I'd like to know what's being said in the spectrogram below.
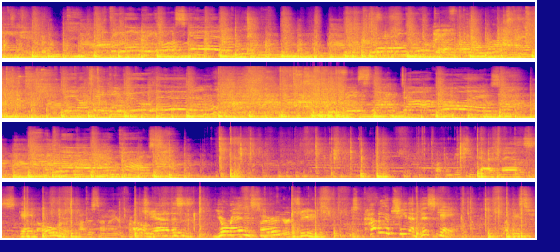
This time, man. You're fucking Oh cheating. yeah, this is your end, sir. You're cheating. How do you cheat at this game? At least.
